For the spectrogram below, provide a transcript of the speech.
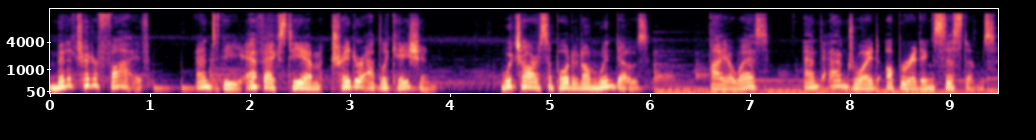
MetaTrader 5, and the FXTM Trader application, which are supported on Windows, iOS, and Android operating systems.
